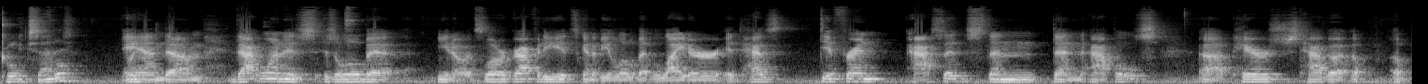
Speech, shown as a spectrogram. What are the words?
Cool. Makes sense. Cool. And um, that one is is a little bit, you know, it's lower gravity. It's going to be a little bit lighter. It has different acids than than apples. Uh, pears just have a, a, a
